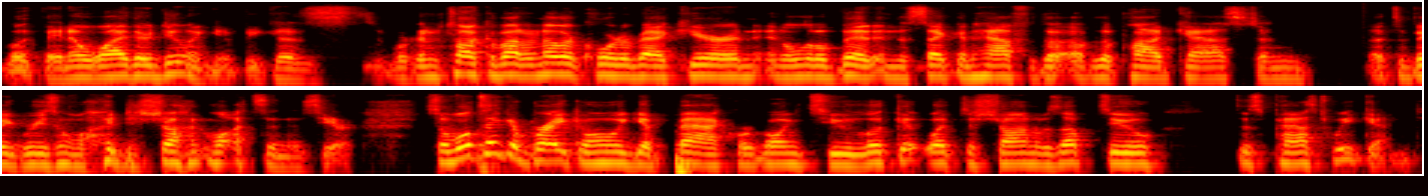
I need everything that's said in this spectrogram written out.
look, they know why they're doing it because we're going to talk about another quarterback here in, in a little bit in the second half of the of the podcast, and that's a big reason why Deshaun Watson is here. So we'll take a break, and when we get back, we're going to look at what Deshaun was up to this past weekend.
